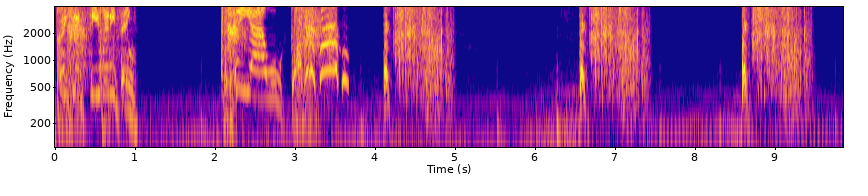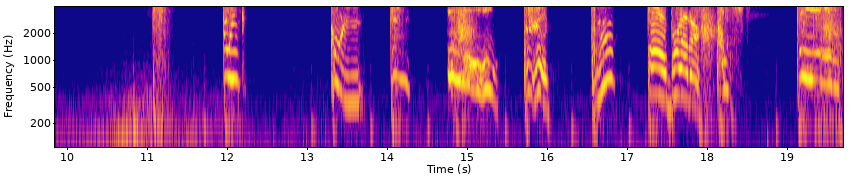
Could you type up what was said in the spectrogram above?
I can't feel anything. Twink. Oh, oh, brother. Ouch. Oh,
